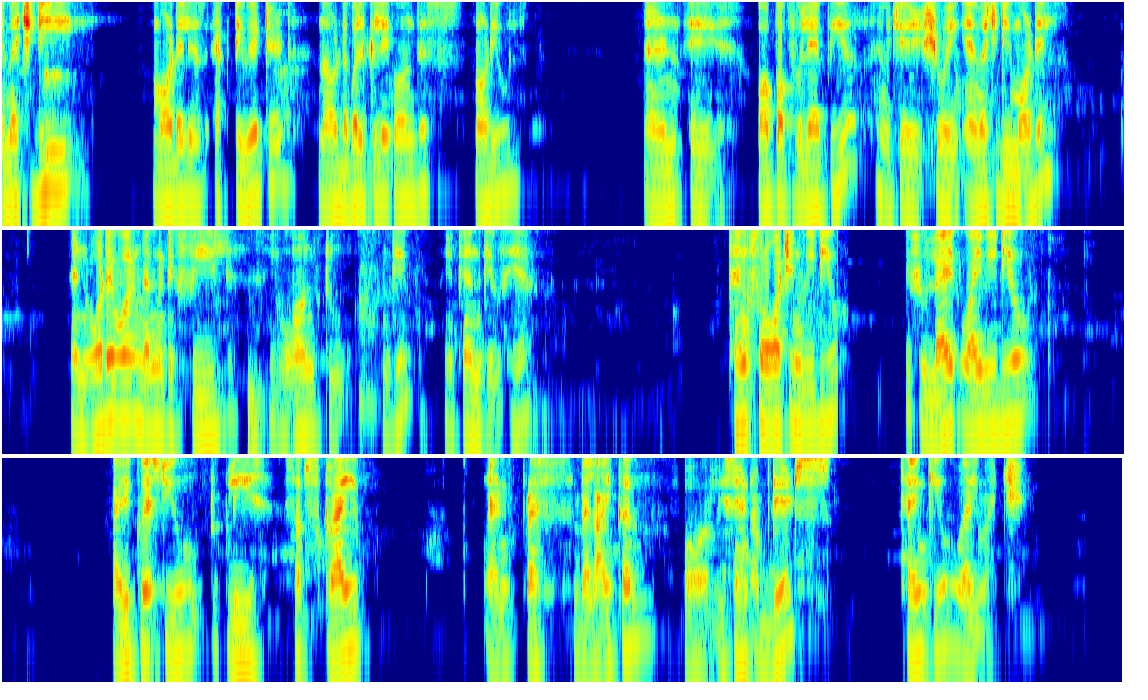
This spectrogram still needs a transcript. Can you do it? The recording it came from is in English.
MHD model is activated. Now double click on this module and a pop-up will appear which is showing MHD model. And whatever magnetic field you want to give you can give here. Thanks for watching video. If you like my video I request you to please subscribe and press bell icon for recent updates. Thank you very much.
